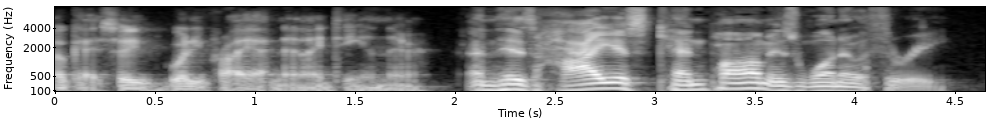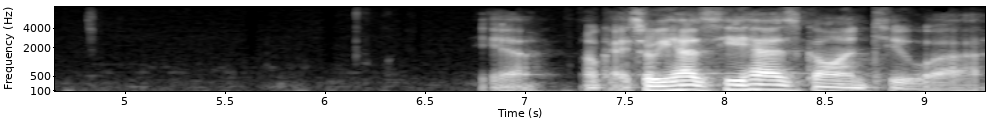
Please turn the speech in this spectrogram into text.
Okay. So he, what he probably had an NIT in there. And his highest KenPom is 103. Yeah. Okay. So he has he has gone to uh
